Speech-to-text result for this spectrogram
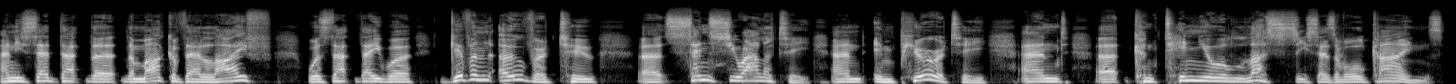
And he said that the, the mark of their life was that they were given over to uh, sensuality and impurity and uh, continual lusts, he says, of all kinds.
